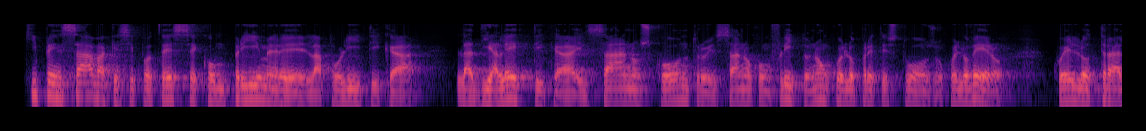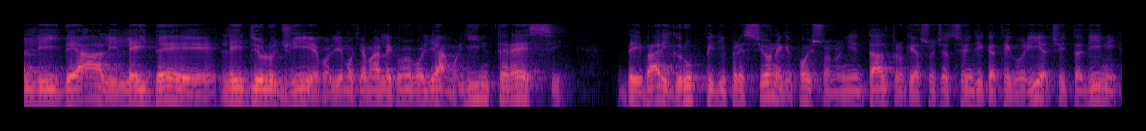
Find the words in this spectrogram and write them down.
chi pensava che si potesse comprimere la politica, la dialettica, il sano scontro, il sano conflitto, non quello pretestuoso, quello vero, quello tra gli ideali, le idee, le ideologie, vogliamo chiamarle come vogliamo, gli interessi dei vari gruppi di pressione che poi sono nient'altro che associazioni di categoria, cittadini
